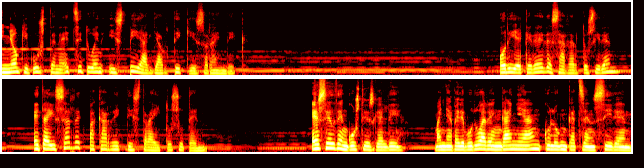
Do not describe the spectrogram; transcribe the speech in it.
Inok ikusten ez zituen izpiak jaurtiki oraindik. Horiek ere desagertu ziren eta izarrek bakarrik distraitu zuten. Ez zeuden guztiz geldi, baina bere buruaren gainean kulunkatzen ziren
